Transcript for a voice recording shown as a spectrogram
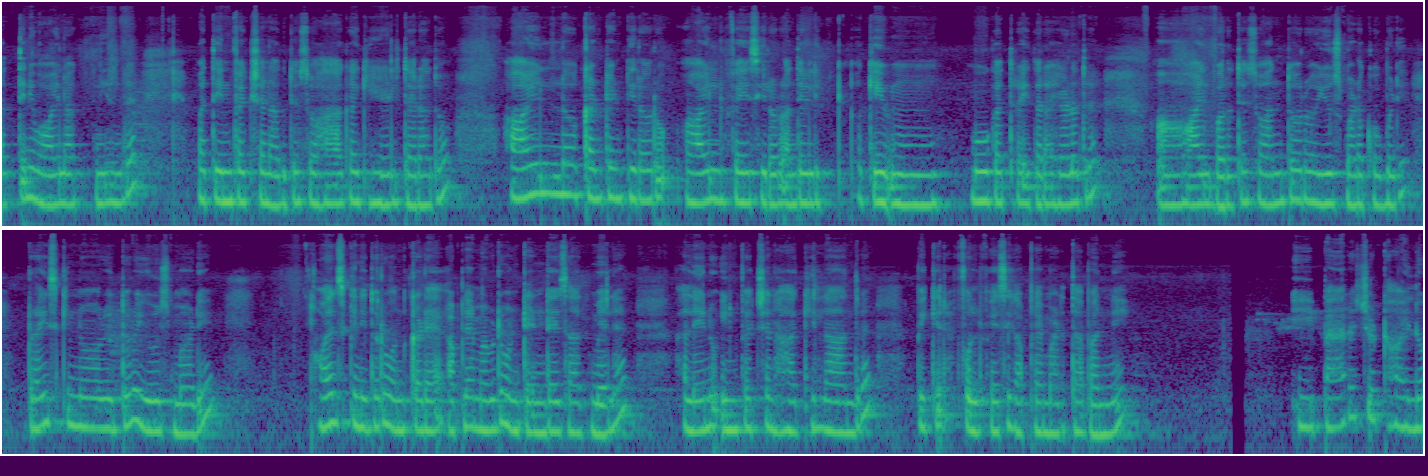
ಮತ್ತೆ ನೀವು ಆಯಿಲ್ ಹಾಕ್ತೀನಿ ಅಂದರೆ ಮತ್ತೆ ಇನ್ಫೆಕ್ಷನ್ ಆಗುತ್ತೆ. ಸೊ ಹಾಗಾಗಿ ಹೇಳ್ತಾ ಇರೋದು ಆಯಿಲ್ ಕಂಟೆಂಟ್ ಇರೋರು ಆಯಿಲ್ ಫೇಸ್ ಇರೋರು ಅಂದರೆ ಇಲ್ಲಿ ಕಿ ಮೂಗತ್ರ ಈ ಥರ ಹೇಳಿದ್ರೆ ಆಯಿಲ್ ಬರುತ್ತೆ. ಸೊ ಅಂಥವ್ರು ಯೂಸ್ ಮಾಡೋಕ್ಕೆ ಹೋಗ್ಬೇಡಿ. ಡ್ರೈ ಸ್ಕಿನ್ ಇದ್ದವರು ಯೂಸ್ ಮಾಡಿ ಆಯಿಲ್ ಸ್ಕಿನ್ ಇದ್ದವರು ಒಂದು ಕಡೆ ಅಪ್ಲೈ ಮಾಡಿಬಿಟ್ಟು ಒಂದು ಟೆನ್ ಡೇಸ್ ಆದಮೇಲೆ ಅಲ್ಲೇನು ಇನ್ಫೆಕ್ಷನ್ ಹಾಕಿಲ್ಲ ಅಂದರೆ ಬೇಕಿದ್ರೆ ಫುಲ್ ಫೇಸಿಗೆ ಅಪ್ಲೈ ಮಾಡ್ತಾ ಬನ್ನಿ. ಈ ಪ್ಯಾರಾಚೂಟ್ ಆಯಿಲು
